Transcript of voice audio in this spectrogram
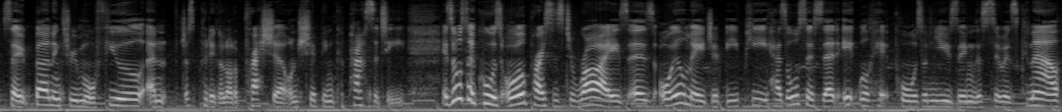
so burning through more fuel and just putting a lot of pressure on shipping capacity. It's also caused oil prices to rise, as oil major BP has also said it will hit pause on using the Suez Canal.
